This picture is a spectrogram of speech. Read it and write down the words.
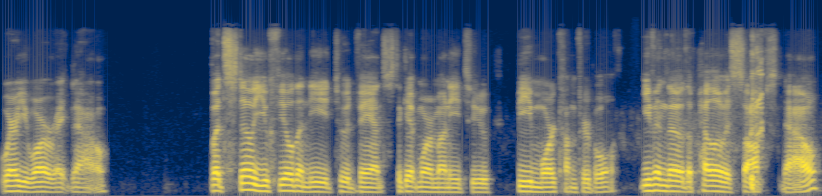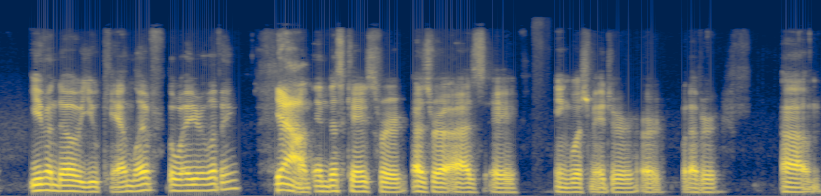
where you are right now but still you feel the need to advance to get more money to be more comfortable even though the pillow is soft now even though you can live the way you're living Yeah, um, in this case for ezra as a english major or whatever um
